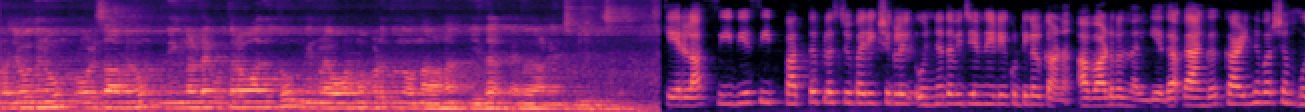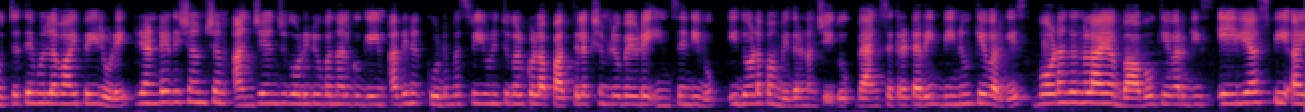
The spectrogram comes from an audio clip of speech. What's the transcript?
പ്രചോദനവും പ്രോത്സാഹനവും നിങ്ങളുടെ ഉത്തരവാദിത്വവും നിങ്ങളെ ഓർമ്മപ്പെടുത്തുന്ന ഒന്നാണ് ഇത് എന്നതാണ് ഞാൻ സൂചിപ്പിച്ചത്. Kerala C B S E പത്ത് പ്ലസ് ടു പരീക്ഷകളിൽ ഉന്നത വിജയം നേടിയ കുട്ടികൾക്കാണ് അവാർഡുകൾ നൽകിയത്. ബാങ്ക് കഴിഞ്ഞ വർഷം മുറ്റത്തെ മുല്ല വായ്പയിലൂടെ രണ്ടേ ദശാംശം അഞ്ച് അഞ്ച് കോടി രൂപ നൽകുകയും അതിന് കുടുംബശ്രീ യൂണിറ്റുകൾക്കുള്ള പത്ത് ലക്ഷം രൂപയുടെ ഇൻസെന്റീവും ഇതോടൊപ്പം വിതരണം ചെയ്തു. Bank secretary Binu K Varghese board അംഗങ്ങളായ Babu K Varghese Elias P I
